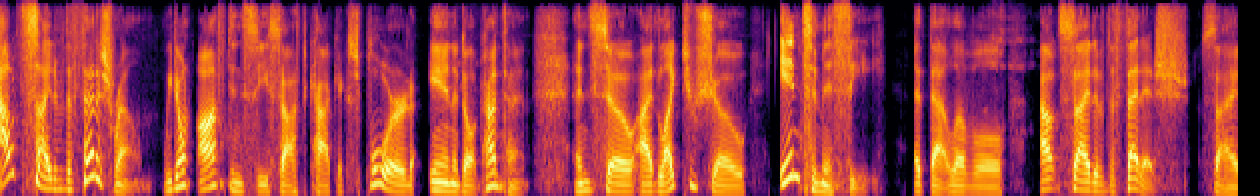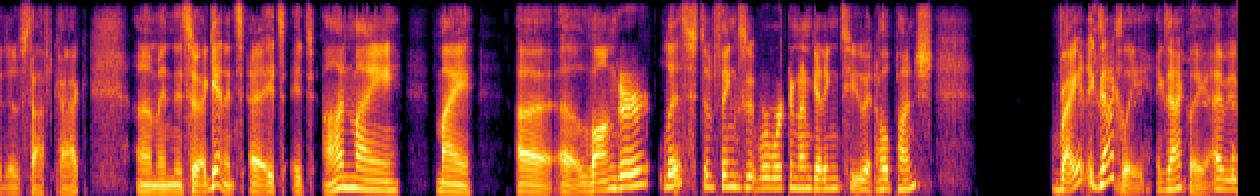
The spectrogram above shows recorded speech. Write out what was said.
outside of the fetish realm, we don't often see soft cock explored in adult content, and so I'd like to show intimacy at that level outside of the fetish side of softcock. Um, and so again, it's uh, it's it's on my my uh, uh, longer list of things that we're working on getting to at Hole Punch. Right, exactly, exactly. A,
